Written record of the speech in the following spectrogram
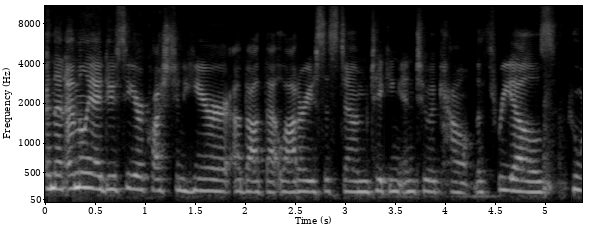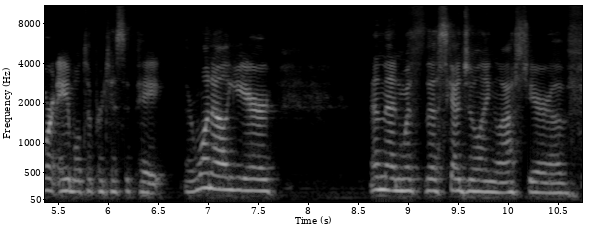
and then Emily, I do see your question here about that lottery system taking into account the three Ls who weren't able to participate their one L year and then with the scheduling last year of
